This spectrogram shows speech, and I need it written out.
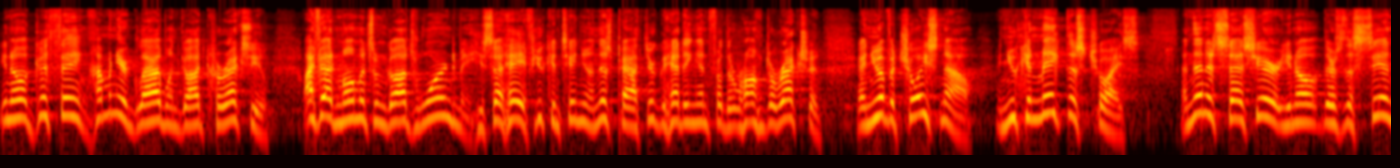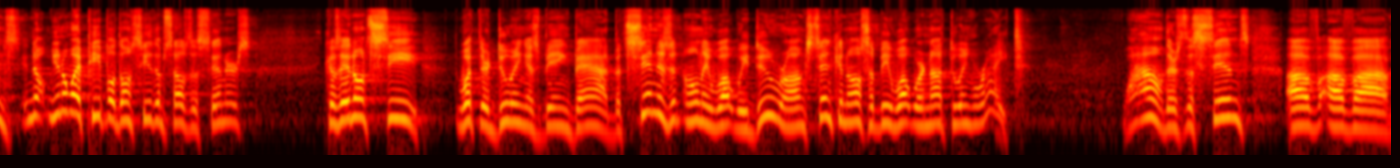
You know, a good thing. How many are glad when God corrects you? I've had moments when God's warned me. He said, Hey, if you continue on this path, you're heading in for the wrong direction. And you have a choice now, and you can make this choice. And then it says here, you know, there's the sins. You know, you know why people don't see themselves as sinners? Because they don't see what they're doing as being bad. But sin isn't only what we do wrong, sin can also be what we're not doing right. Wow, there's the sins of, of uh,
